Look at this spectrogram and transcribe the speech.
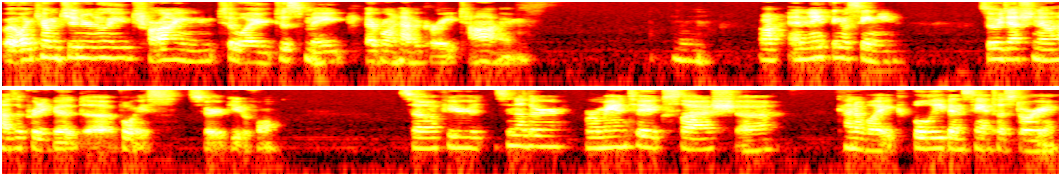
But like him genuinely trying to like just make everyone have a great time. Mm. oh, and anything with singing Zooey Deschanel has a pretty good uh, voice. It's very beautiful. So if you're it's another romantic slash uh, kind of like believe in Santa story.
